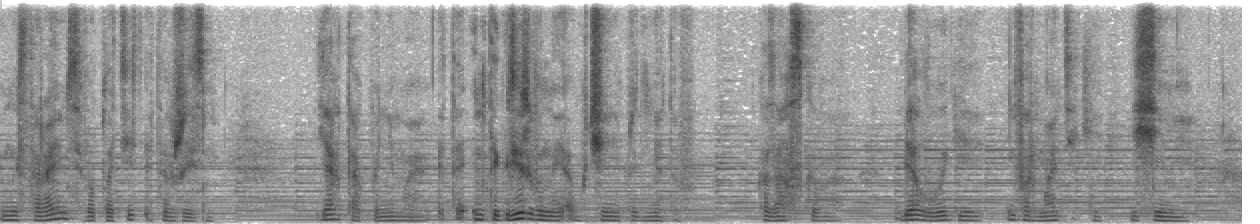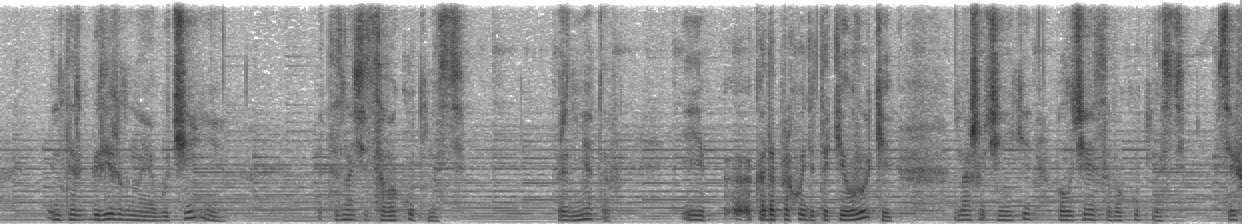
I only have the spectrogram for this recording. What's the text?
И мы стараемся воплотить это в жизнь. Я так понимаю, это интегрированное обучение предметов казахского, биологии, информатики и химии. Интегрированное обучение – это значит совокупность предметов. И э, когда проходят такие уроки, наши ученики получают совокупность всех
